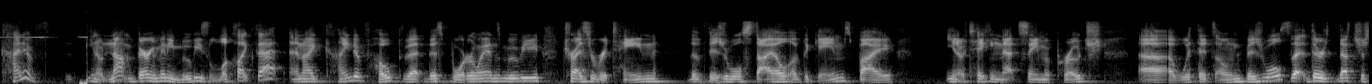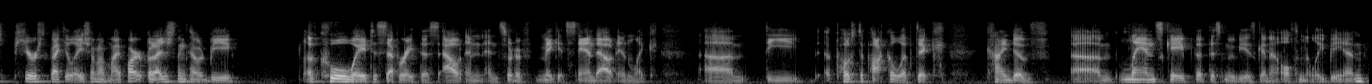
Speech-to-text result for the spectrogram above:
kind of you know, not very many movies look like that, and I kind of hope that this Borderlands movie tries to retain the visual style of the games by you know taking that same approach uh, with its own visuals. That there's that's just pure speculation on my part, but I just think that would be a cool way to separate this out and, and sort of make it stand out in like um, the post-apocalyptic kind of um, landscape that this movie is going to ultimately be in.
